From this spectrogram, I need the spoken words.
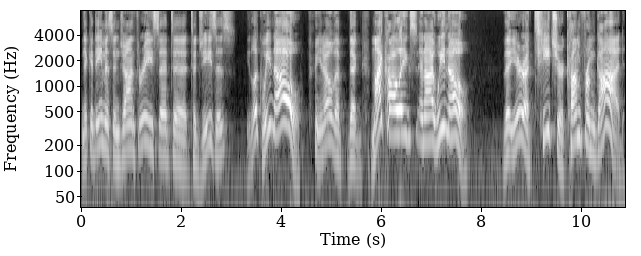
Nicodemus in John 3 said to, to Jesus, Look, we know, you know, the, the, my colleagues and I, we know that you're a teacher come from God.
